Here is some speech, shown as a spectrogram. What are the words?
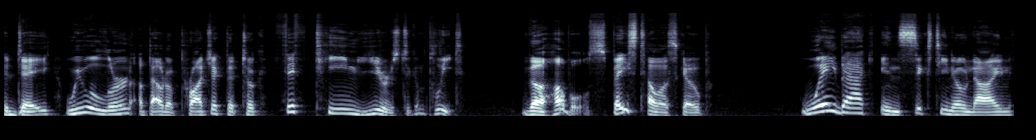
Today, we will learn about a project that took 15 years to complete the Hubble Space Telescope. Way back in 1609,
